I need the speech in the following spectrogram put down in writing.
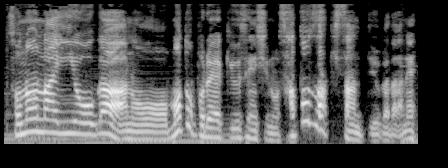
その内容が、あの、元プロ野球選手の里崎さんっていう方がね、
